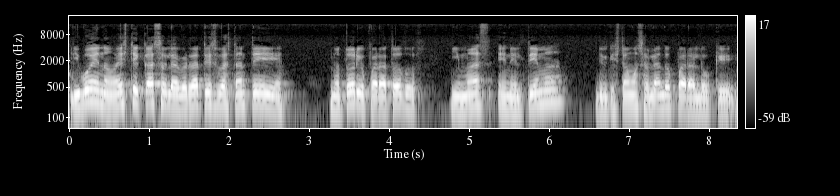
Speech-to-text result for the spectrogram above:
Y bueno, este caso la verdad es bastante notorio para todos y más en el tema del que estamos hablando para lo que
